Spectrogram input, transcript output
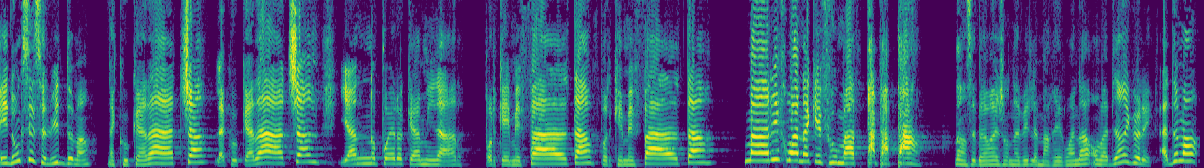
Et donc c'est celui de demain. La cucaracha, la cucaracha, ya no puedo caminar, porque me falta, porque me falta, marijuana que fumar, pa pa pa. Non, c'est pas vrai, j'en avais de la marijuana, on va bien rigoler. À demain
